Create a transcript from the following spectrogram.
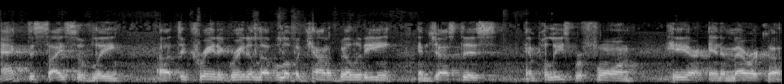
act decisively uh, to create a greater level of accountability and justice and police reform here in America.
